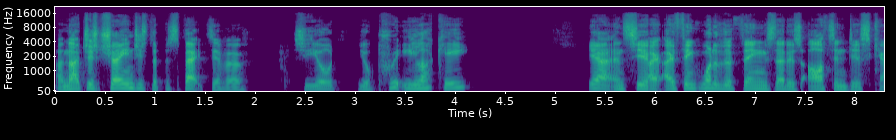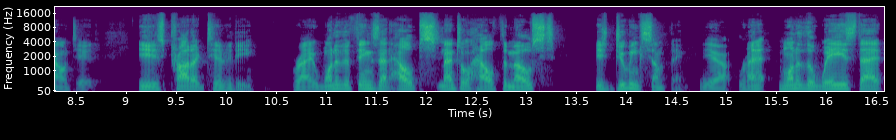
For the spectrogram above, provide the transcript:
and that just changes the perspective of actually you're you're pretty lucky yeah, and see, I, I think one of the things that is often discounted is productivity. right? One of the things that helps mental health the most is doing something. Yeah. Right. One of the ways that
